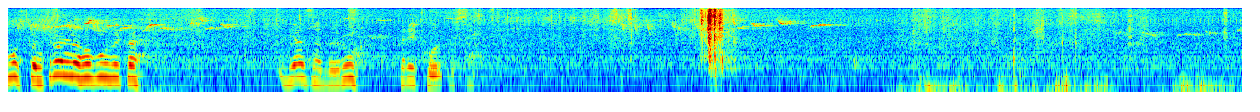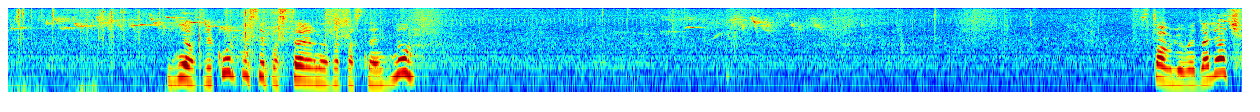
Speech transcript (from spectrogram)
Тому з контрольного вулика я заберу три корпуси. Зняв три корпуси, поставив на запасне дно. Ставлю видаляч.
